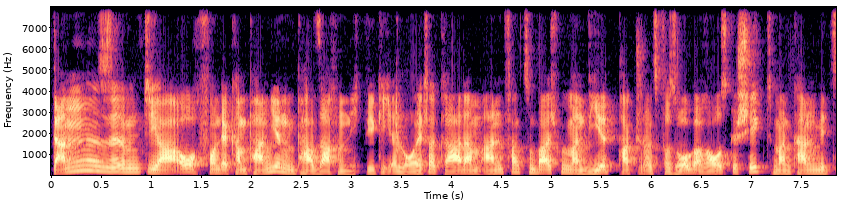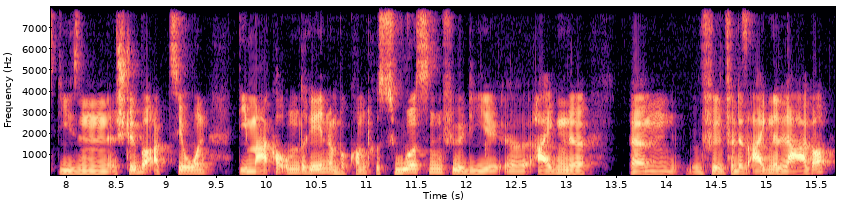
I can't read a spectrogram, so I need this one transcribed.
Dann sind ja auch von der Kampagne ein paar Sachen nicht wirklich erläutert. Gerade am Anfang zum Beispiel, man wird praktisch als Versorger rausgeschickt. Man kann mit diesen Stöberaktionen die Marker umdrehen und bekommt Ressourcen für die äh, eigene ähm, für, für das eigene Lager,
